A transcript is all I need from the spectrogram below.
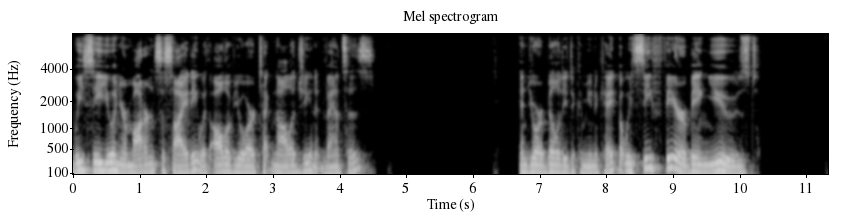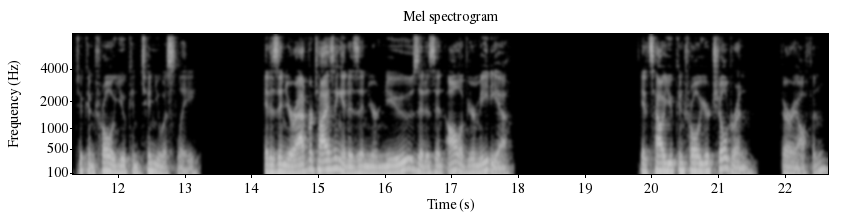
we see you in your modern society with all of your technology and advances and your ability to communicate, but we see fear being used to control you continuously. It is in your advertising, it is in your news, it is in all of your media. It's how you control your children very often.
